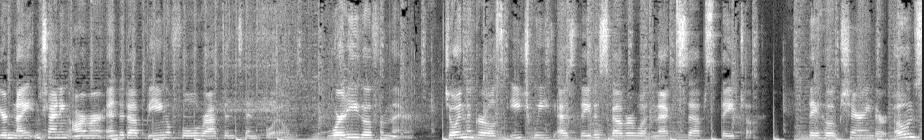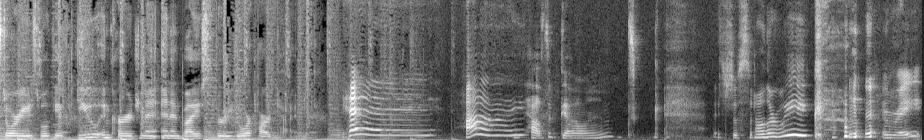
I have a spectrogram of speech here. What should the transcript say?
Your knight in shining armor ended up being a fool wrapped in tinfoil. Where do you go from there? Join the girls each week as they discover what next steps they took. They hope sharing their own stories will give you encouragement and advice through your hard times. Hey! Hi! How's it going? It's just another week. right?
